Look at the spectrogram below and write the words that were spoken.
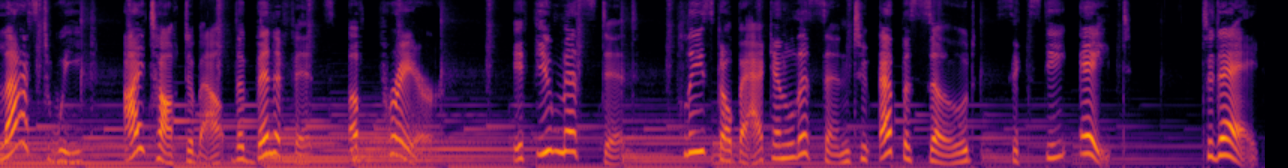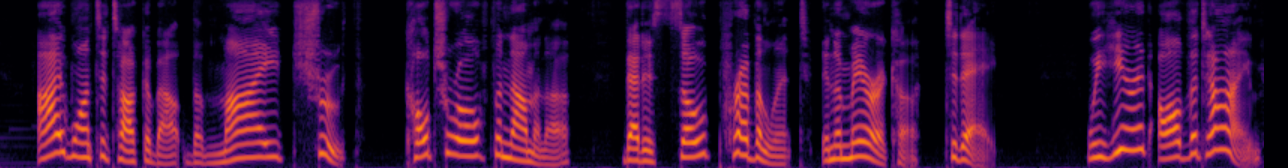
Last week, I talked about the benefits of prayer. If you missed it, please go back and listen to episode 68. Today, I want to talk about the My Truth cultural phenomena that is so prevalent in America today. We hear it all the time,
